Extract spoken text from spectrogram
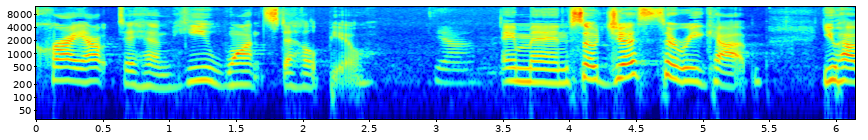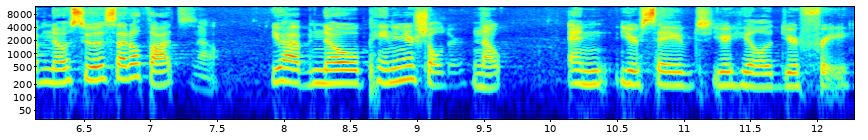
Cry out to Him. He wants to help you. Yeah. Amen. So just to recap, you have no suicidal thoughts. No, You have no pain in your shoulder. nope. And you're saved, you're healed, you're free.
